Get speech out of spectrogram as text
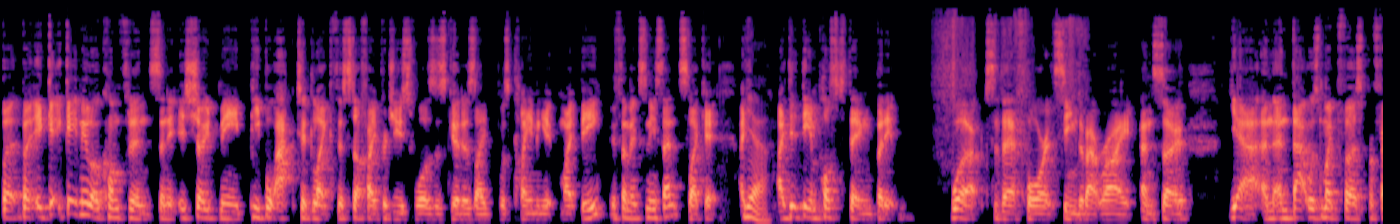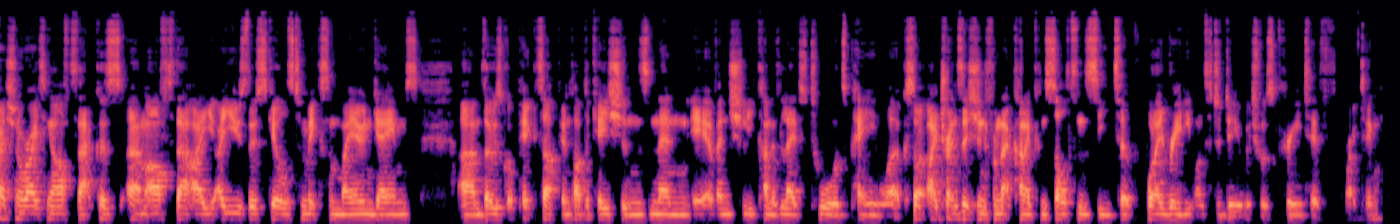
but but it, it, gave me a lot of confidence and it, it, showed me people acted like the stuff I produced was as good as I was claiming it might be. If that makes any sense, like it, I, yeah, I did the imposter thing, but it worked. So therefore, it seemed about right. And so yeah, and, and that was my first professional writing after that because um, after that I, I used those skills to make some of my own games. Um, those got picked up in publications, and then it eventually kind of led towards paying work. So I transitioned from that kind of consultancy to what I really wanted to do, which was creative writing.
